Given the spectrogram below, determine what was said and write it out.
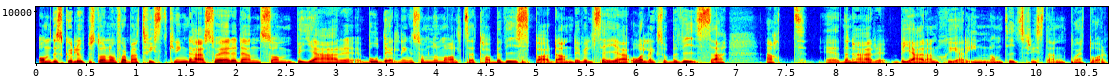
om det skulle uppstå någon form av tvist kring det här så är det den som begär bodelning som normalt sett har bevisbördan, det vill säga åläggs att bevisa att eh, den här begäran sker inom tidsfristen på ett år.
